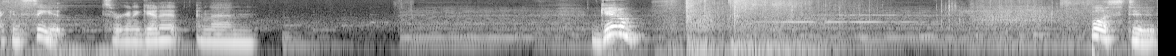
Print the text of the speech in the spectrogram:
I can see it. So we're gonna get it, and then... Get him! Busted.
